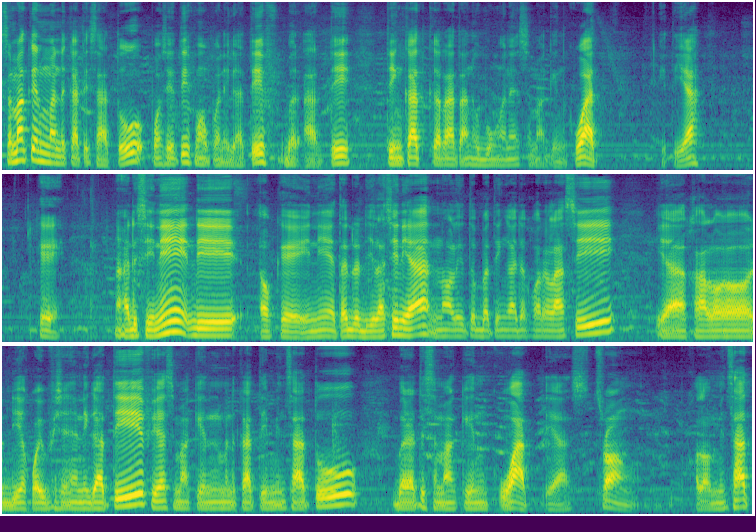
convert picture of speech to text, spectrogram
Semakin mendekati satu, positif maupun negatif, berarti tingkat keratan hubungannya semakin kuat. Gitu ya. Oke. Nah, di sini di oke, ini ya, tadi udah dijelasin ya. 0 itu berarti nggak ada korelasi. Ya, kalau dia koefisiennya negatif ya semakin mendekati min 1 berarti semakin kuat ya, strong. Kalau min 1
